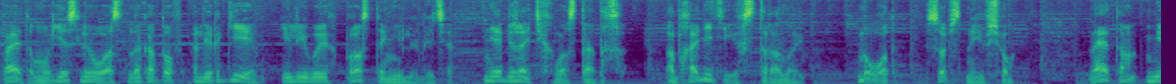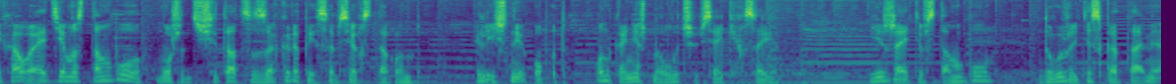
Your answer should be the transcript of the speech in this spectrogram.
Поэтому, если у вас на котов аллергия или вы их просто не любите, не обижайте хвостатых, обходите их стороной. Ну вот, собственно и все. На этом меховая тема Стамбула может считаться закрытой со всех сторон. Личный опыт, он, конечно, лучше всяких советов. Езжайте в Стамбул, дружите с котами,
